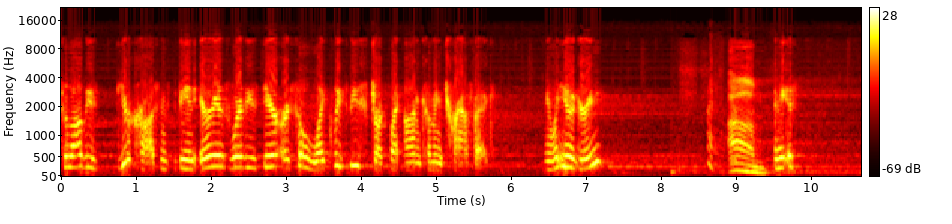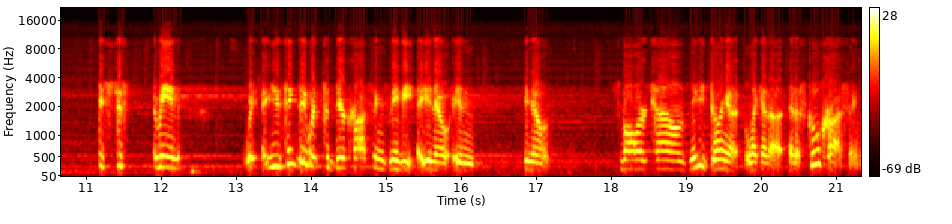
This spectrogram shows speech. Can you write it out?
to allow these deer crossings to be in areas where these deer are so likely to be struck by oncoming traffic. I mean, wouldn't you agree? Um, I mean, it's it's just, I mean, you think they would put deer crossings maybe, you know, in, you know, smaller towns, maybe during a, like at a, at a school crossing.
